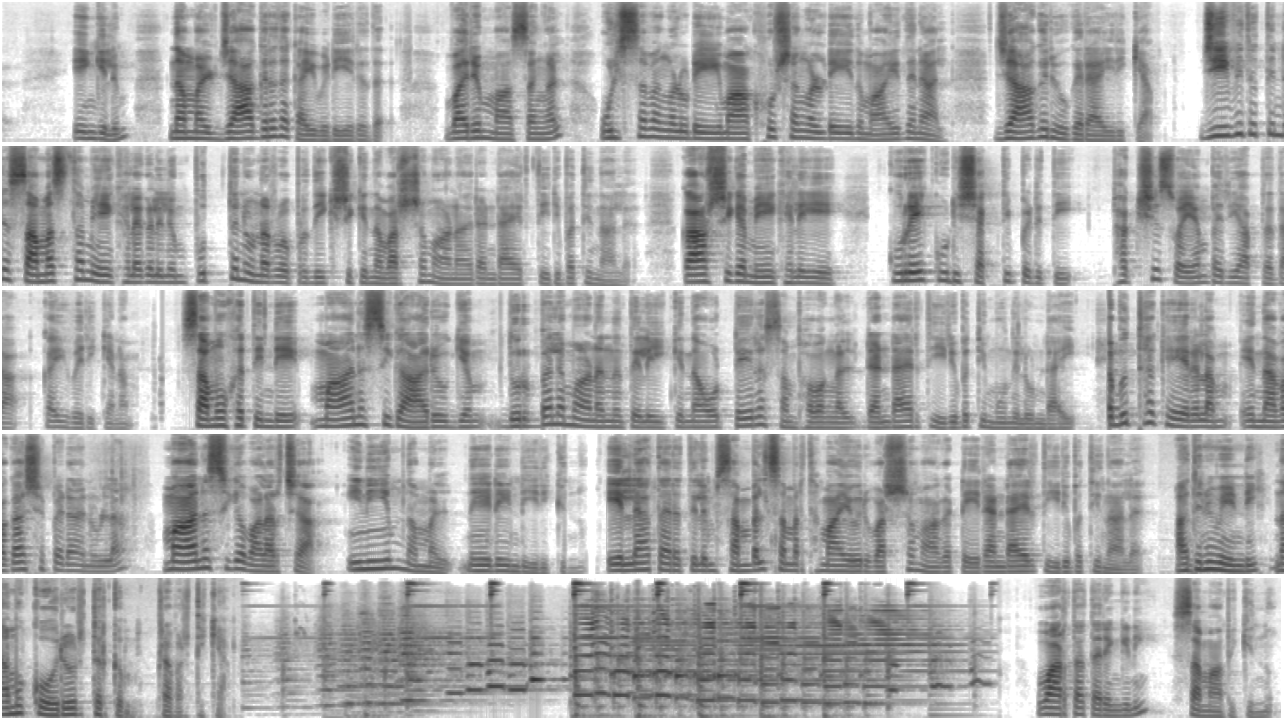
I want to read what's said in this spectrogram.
എങ്കിലും നമ്മൾ ജാഗ്രത കൈവിടിയരുത്. വരും മാസങ്ങൾ ഉത്സവങ്ങളുടെയും ആഘോഷങ്ങളുടേതുമായതിനാൽ ജാഗരൂകരായിരിക്കാം. ജീവിതത്തിന്റെ സമസ്ത മേഖലകളിലും പുത്തനുണർവ് പ്രതീക്ഷിക്കുന്ന വർഷമാണ് രണ്ടായിരത്തി ഇരുപത്തിനാല്. കാർഷിക മേഖലയെ കുറെ കൂടി ശക്തിപ്പെടുത്തി ഭക്ഷ്യ സ്വയം പര്യാപ്തത കൈവരിക്കണം. സമൂഹത്തിന്റെ മാനസിക ആരോഗ്യം ദുർബലമാണെന്ന് തെളിയിക്കുന്ന ഒട്ടേറെ സംഭവങ്ങൾ രണ്ടായിരത്തി ഇരുപത്തിമൂന്നിലുണ്ടായി പ്രബുദ്ധ കേരളം എന്നവകാശപ്പെടാനുള്ള മാനസിക വളർച്ച ഇനിയും നമ്മൾ നേടേണ്ടിയിരിക്കുന്നു. എല്ലാ തരത്തിലും സമ്പൽ സമർത്ഥമായ ഒരു വർഷമാകട്ടെ രണ്ടായിരത്തി ഇരുപത്തിനാല് അതിനുവേണ്ടി നമുക്ക് ഓരോരുത്തർക്കും പ്രവർത്തിക്കാം. വാർത്താ തരംഗിണി സമാപിക്കുന്നു.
